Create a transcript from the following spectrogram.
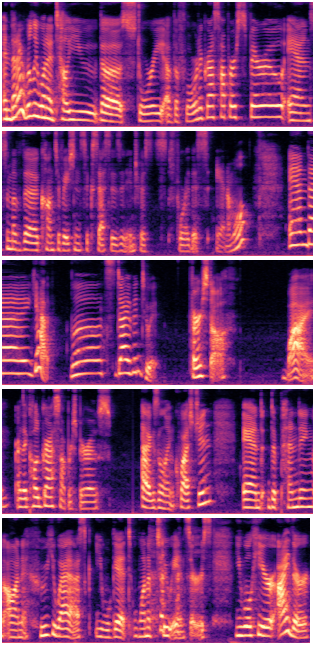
And then I really want to tell you the story of the Florida grasshopper sparrow and some of the conservation successes and interests for this animal. And uh, yeah, let's dive into it. First off, why are they called grasshopper sparrows? Excellent question. And depending on who you ask, you will get one of two answers. You will hear either,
